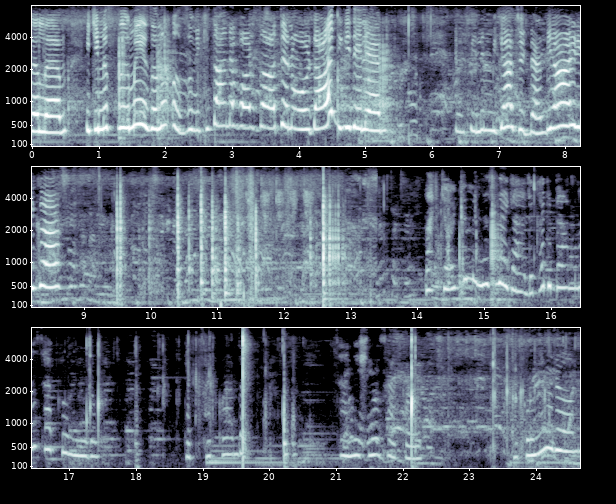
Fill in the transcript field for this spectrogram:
korkutalım. İkimiz sığmayız hanım. Uzun iki tane var zaten orada. Hadi gidelim. Film bir gerçekten bir harika. Bak gördün mü nasıl geldik? Hadi ben bunu saklanıyorum. Bak saklandım. Sen de şunu saklan. Saklanıyorum.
